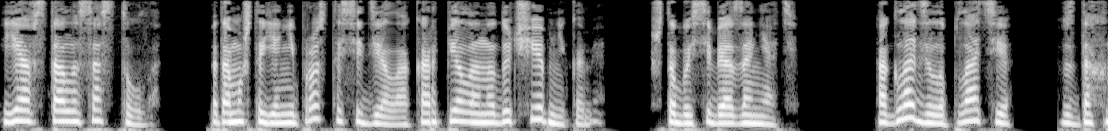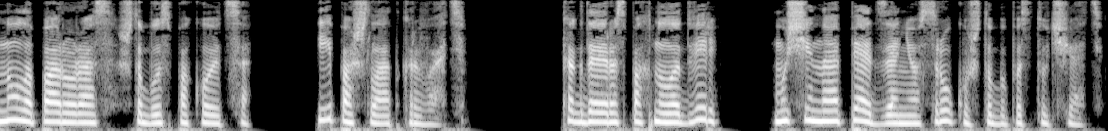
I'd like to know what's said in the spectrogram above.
Я встала со стула, потому что я не просто сидела, а корпела над учебниками, чтобы себя занять. Огладила платье, вздохнула пару раз, чтобы успокоиться, и пошла открывать. Когда я распахнула дверь, Мужчина опять занёс руку, чтобы постучать.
